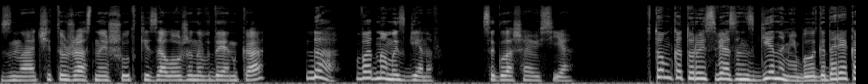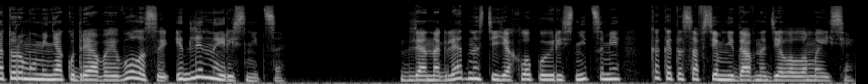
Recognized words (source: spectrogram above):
Значит, ужасные шутки заложены в ДНК? Да, в одном из генов. Соглашаюсь я. В том, который связан с генами, благодаря которым у меня кудрявые волосы и длинные ресницы. Для наглядности я хлопаю ресницами, как это совсем недавно делала Мэйси.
